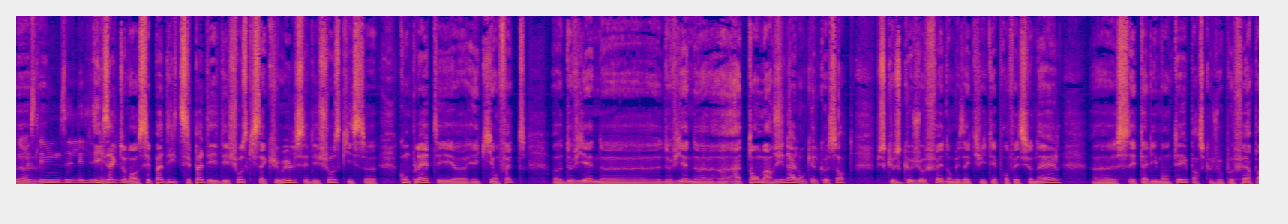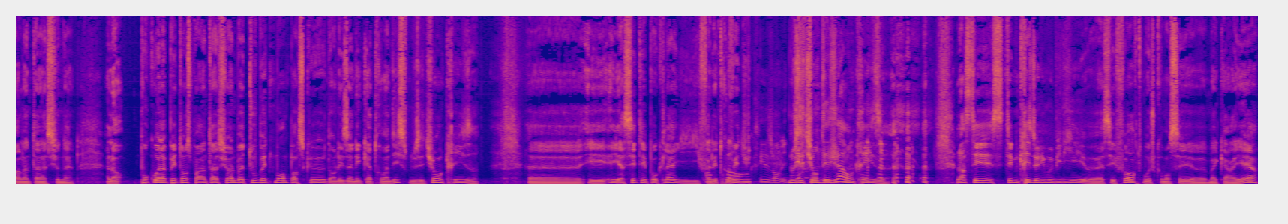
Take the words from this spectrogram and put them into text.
euh les, les, exactement. C'est pas des, c'est pas des, des choses qui s'accumulent, c'est des choses qui se complètent et, euh, et qui en fait deviennent deviennent un temps marginal en quelque sorte, puisque ce que je fais dans mes activités professionnelles c'est alimenté par ce que je peux faire par l'international. Alors pourquoi l'appétence par l'international? Bah, Tout bêtement parce que dans les années 90, nous étions en crise. Euh, et, et, à cette époque-là, il fallait trouver du. Crise, nous étions déjà en crise. Alors c'était une crise de l'immobilier euh, assez forte. Moi, je commençais euh, ma carrière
